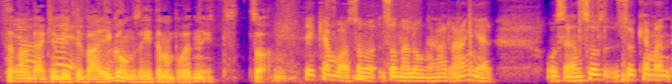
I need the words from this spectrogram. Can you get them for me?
Så att man Ja, verkligen nej. byter varje gång så hittar man på ett nytt. Så. Det kan vara så, sådana långa haranger. Och sen så, så kan man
